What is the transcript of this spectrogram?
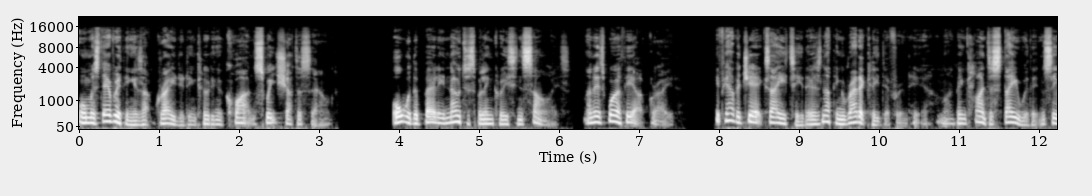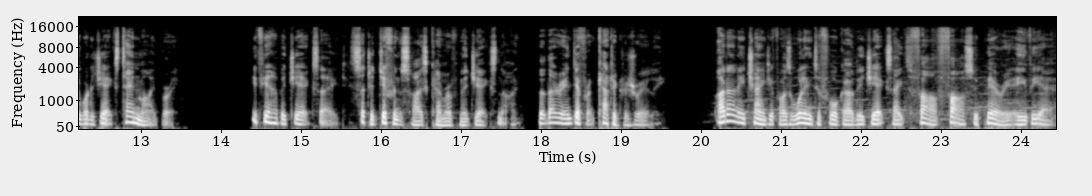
almost everything is upgraded, including a quiet and sweet shutter sound, all with a barely noticeable increase in size, and it's worth the upgrade. If you have a GX80, there is nothing radically different here, and I'd be inclined to stay with it and see what a GX10 might bring. If you have a GX8, it's such a different size camera from the GX9 that they're in different categories really. I'd only change if I was willing to forego the GX8's far, far superior EVF,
